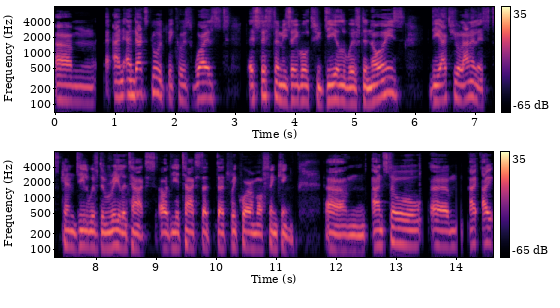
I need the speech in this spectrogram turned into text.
Um, and, and that's good because whilst a system is able to deal with the noise, the actual analysts can deal with the real attacks or the attacks that, that require more thinking. Um, and so um, I, I,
